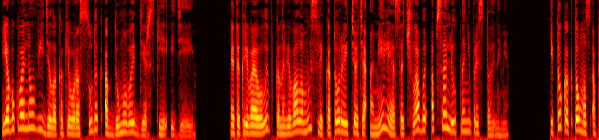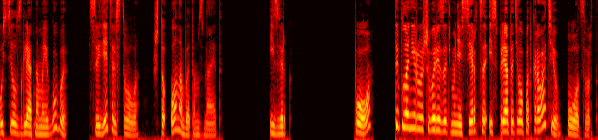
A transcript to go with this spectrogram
я буквально увидела, как его рассудок обдумывает дерзкие идеи. Эта кривая улыбка навевала мысли, которые тетя Амелия сочла бы абсолютно непристойными. И то, как Томас опустил взгляд на мои губы, свидетельствовало, что он об этом знает. Изверг. «По, ты планируешь вырезать мне сердце и спрятать его под кроватью, Уотсворт?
